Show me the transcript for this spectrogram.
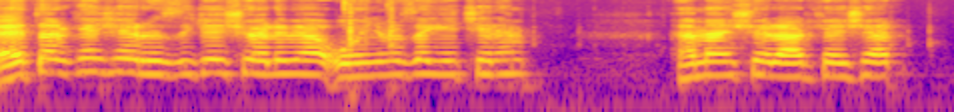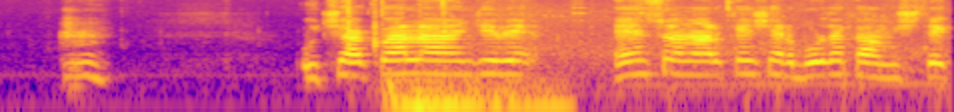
Evet arkadaşlar hızlıca şöyle bir oyunumuza geçelim. Hemen şöyle arkadaşlar. Uçaklarla önce bir en son arkadaşlar burada kalmıştık.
